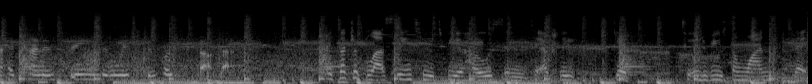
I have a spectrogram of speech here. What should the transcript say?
I had kind of dreamed and wished and hoped about that. It's such a blessing to, to be a host and to actually get to interview someone that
